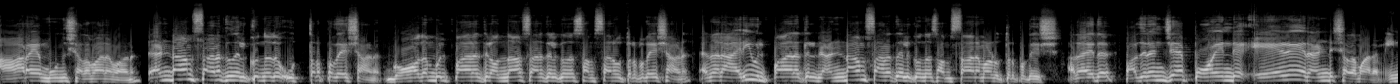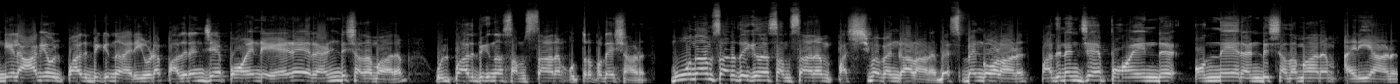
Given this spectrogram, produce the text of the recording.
ആറ് മൂന്ന് ശതമാനമാണ്. രണ്ടാം സ്ഥാനത്ത് നിൽക്കുന്നത് ഉത്തർപ്രദേശാണ്. ഗോതമ്പ് ഉൽപാദനത്തിൽ ഒന്നാം സ്ഥാനത്ത് നിൽക്കുന്ന സംസ്ഥാനം ഉത്തർപ്രദേശാണ്. എന്നാൽ അരി ഉൽപാദനത്തിൽ രണ്ടാം സ്ഥാനത്ത് നിൽക്കുന്ന സംസ്ഥാനമാണ് ഉത്തർപ്രദേശ്. അതായത് പതിനഞ്ച് പോയിന്റ് ഏഴ് രണ്ട് ശതമാനം. ഇന്ത്യയിൽ ആകെ ഉൽപ്പാദിപ്പിക്കുന്ന അരിയുടെ പതിനഞ്ച് പോയിന്റ് ഏഴ് രണ്ട് ശതമാനം ഉൽപ്പാദിപ്പിക്കുന്ന സംസ്ഥാനം ഉത്തർപ്രദേശാണ്. മൂന്നാം സ്ഥാനത്ത് സംസ്ഥാനം പശ്ചിമ ബംഗാളാണ്. വെസ്റ്റ് ബംഗാളാണ്. പതിനഞ്ച് പോയിന്റ് ഒന്ന് രണ്ട് ശതമാനം അരിയാണ്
